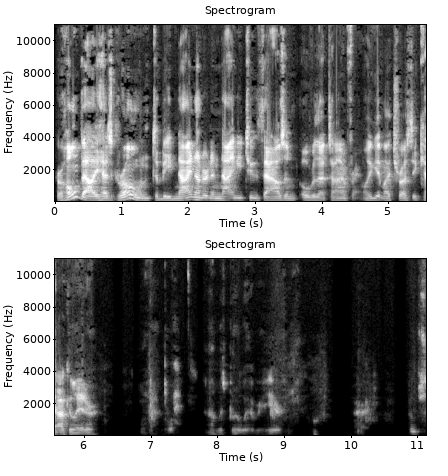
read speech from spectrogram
Her home value has grown to be 992,000 over that time frame. Let me get my trusty calculator. boy, I always put it way over here. Oops.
